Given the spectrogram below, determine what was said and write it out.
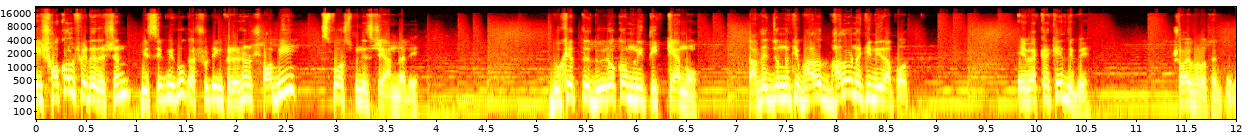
এই সকল ফেডারেশন বিসিবি হোক আর শুটিং ফেডারেশন সবই স্পোর্টস মিনিস্ট্রি আন্ডারে দুক্ষেত্রে দুই রকম নীতি কেন? তাদের জন্য কি ভারত ভালো নাকি নিরাপদ? এই ব্যাখ্যা কে দিবে? সবাই ভালো থাকবেন।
